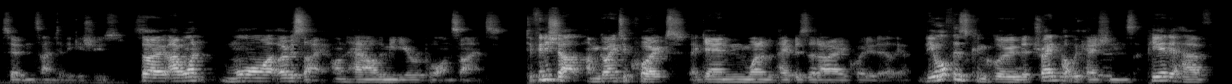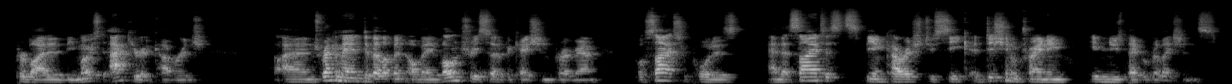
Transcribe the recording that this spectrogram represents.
certain scientific issues. So I want more oversight on how the media report on science. To finish up, I'm going to quote again one of the papers that I quoted earlier. The authors conclude that trade publications appear to have provided the most accurate coverage and recommend development of a voluntary certification program for science reporters and that scientists be encouraged to seek additional training in newspaper relations.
